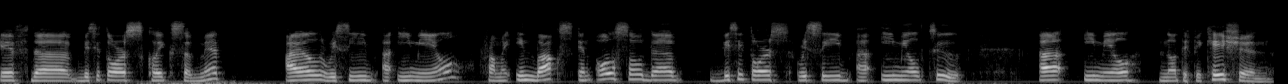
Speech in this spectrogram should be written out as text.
if the visitors click submit I'll receive an email from my inbox and also the visitors receive an email too a email notification.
